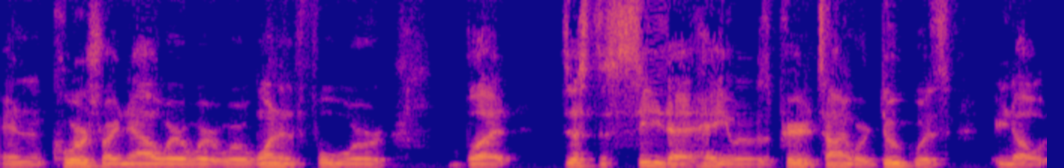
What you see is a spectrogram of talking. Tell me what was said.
And of course, right now we're, we're, we're one and four, but just to see that, hey, it was a period of time where Duke was, you know,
